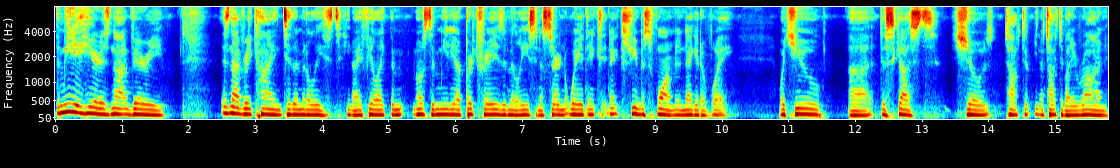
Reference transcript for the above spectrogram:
the media here is not very is not very kind to the Middle East. You know, I feel like the most of media portrays the Middle East in a certain way, in in an extremist form, in a negative way. What you uh, discussed shows talked to, you know talked about Iran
